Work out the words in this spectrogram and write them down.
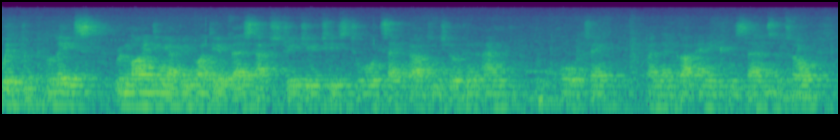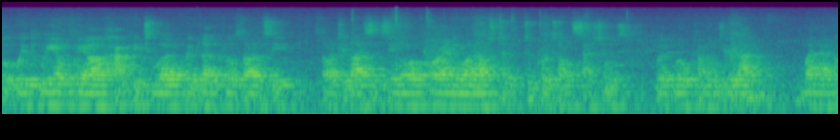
with the police, reminding everybody of their statutory duties towards safeguarding children and reporting. When they've got any concerns at all. But we, we, are, we are happy to work with local authority, authority licensing or, or anyone else to, to put on sessions. We, we'll come and do that whenever,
